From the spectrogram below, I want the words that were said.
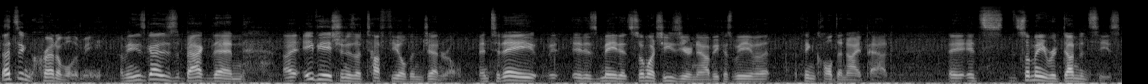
That's incredible to me. I mean, these guys back then, uh, aviation is a tough field in general. And today, it, it, has made it so much easier now because we have a, a thing called an iPad. It's so many redundancies.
